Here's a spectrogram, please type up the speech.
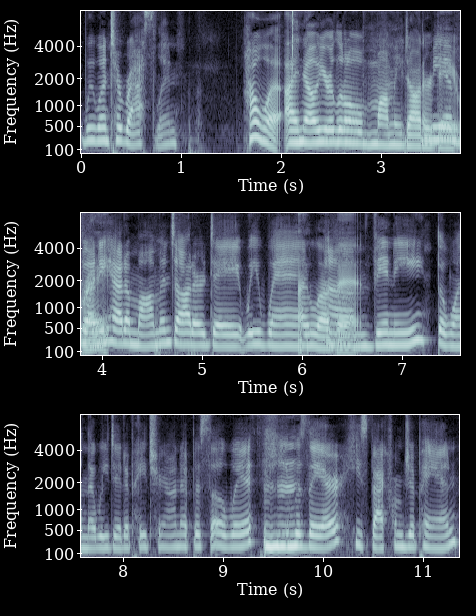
We went to wrestling. How what? I know your little mommy daughter Me date, and Bunny right? had a mom and daughter date. We went. I love um, it. Vinny, the one that we did a Patreon episode with, Mm-hmm. he was there. He's back from Japan.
